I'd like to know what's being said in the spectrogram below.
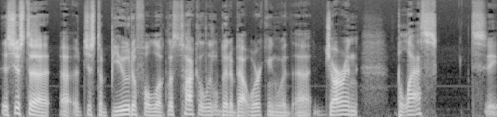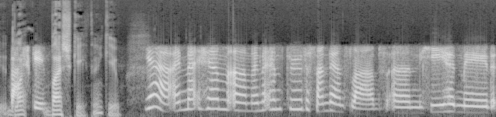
it's just a, a just a beautiful look. Let's talk a little bit about working with uh, Jarin Blask. Blaschke. Blaschke, thank you. Yeah, I met him. Um, I met him through the Sundance Labs, and he had made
